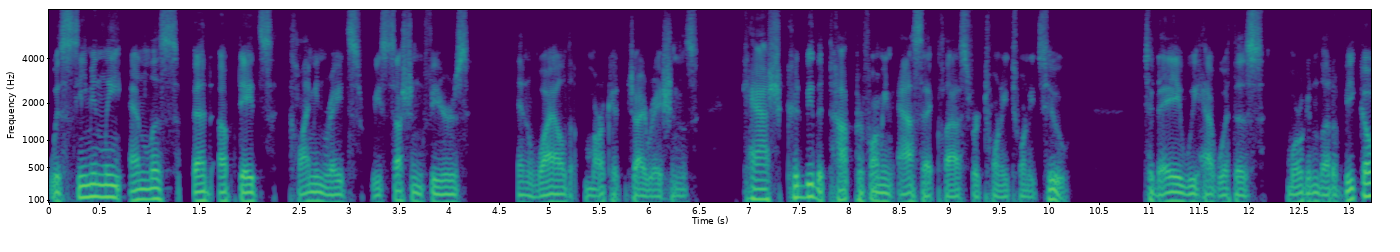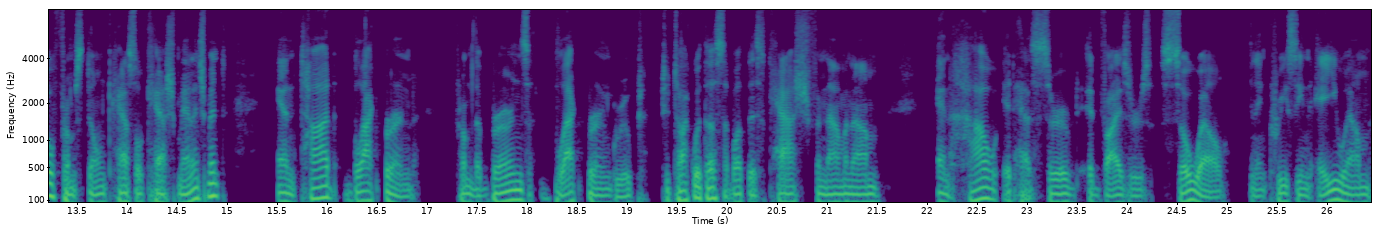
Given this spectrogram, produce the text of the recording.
With seemingly endless Fed updates, climbing rates, recession fears, and wild market gyrations, cash could be the top performing asset class for 2022. Today, we have with us Morgan Ludovico from Stone Castle Cash Management and Todd Blackburn from the Burns Blackburn Group to talk with us about this cash phenomenon and how it has served advisors so well in increasing AUM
